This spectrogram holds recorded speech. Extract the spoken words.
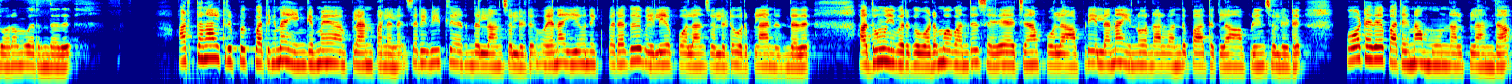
ஜுரமும் இருந்தது. அடுத்த நாள் ட்ரிப்புக்கு பார்த்திங்கன்னா எங்கேயுமே பிளான் பண்ணலை. சரி வீட்டில் இருந்துடலான்னு சொல்லிட்டு. ஏன்னா ஈவினிங் பிறகு வெளியே போகலான்னு சொல்லிட்டு ஒரு பிளான் இருந்தது. அதுவும் இவருக்கு உடம்பு வந்து சரியாச்சுன்னா போகலாம் அப்படி இல்லைன்னா இன்னொரு நாள் வந்து பார்த்துக்கலாம் அப்படின்னு சொல்லிட்டு. போட்டதே பார்த்திங்கன்னா மூணு நாள் பிளான் தான்.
